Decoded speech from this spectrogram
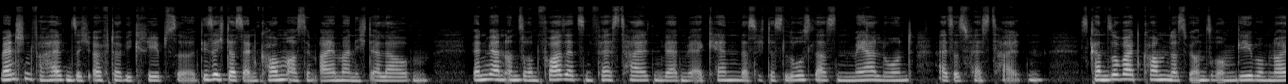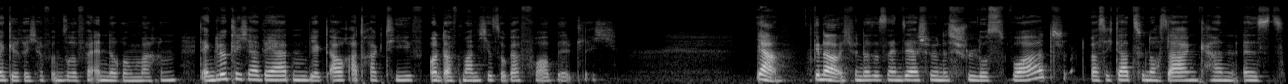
Menschen verhalten sich öfter wie Krebse, die sich das Entkommen aus dem Eimer nicht erlauben. Wenn wir an unseren Vorsätzen festhalten, werden wir erkennen, dass sich das Loslassen mehr lohnt als das Festhalten. Es kann so weit kommen, dass wir unsere Umgebung neugierig auf unsere Veränderung machen, denn glücklicher werden wirkt auch attraktiv und auf manche sogar vorbildlich. Ja, genau, ich finde, das ist ein sehr schönes Schlusswort. Was ich dazu noch sagen kann, ist,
